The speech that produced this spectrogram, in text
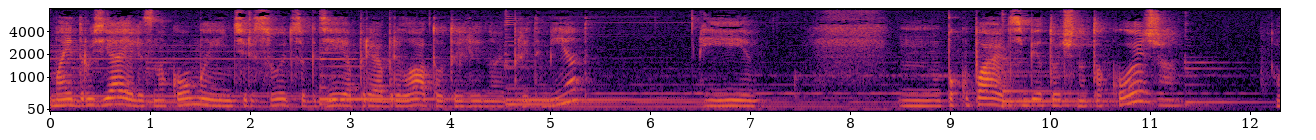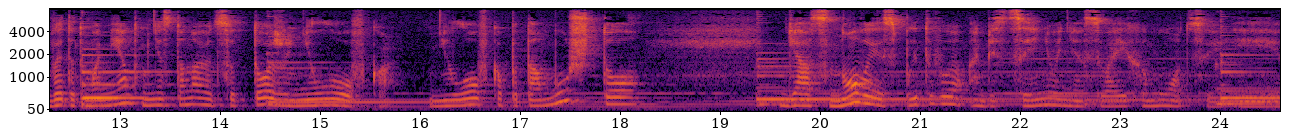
мои друзья или знакомые интересуются, где я приобрела тот или иной предмет, и покупают себе точно такой же, в этот момент мне становится тоже неловко. Неловко потому, что я снова испытываю обесценивание своих эмоций. И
